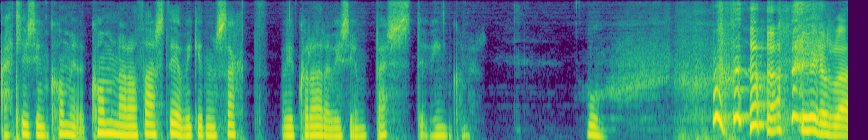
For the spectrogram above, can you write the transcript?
ætli sem komin, komnar á það að við getum sagt við hver aðra við séum bestu vinkonar Hú. ég veit ekki svona,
